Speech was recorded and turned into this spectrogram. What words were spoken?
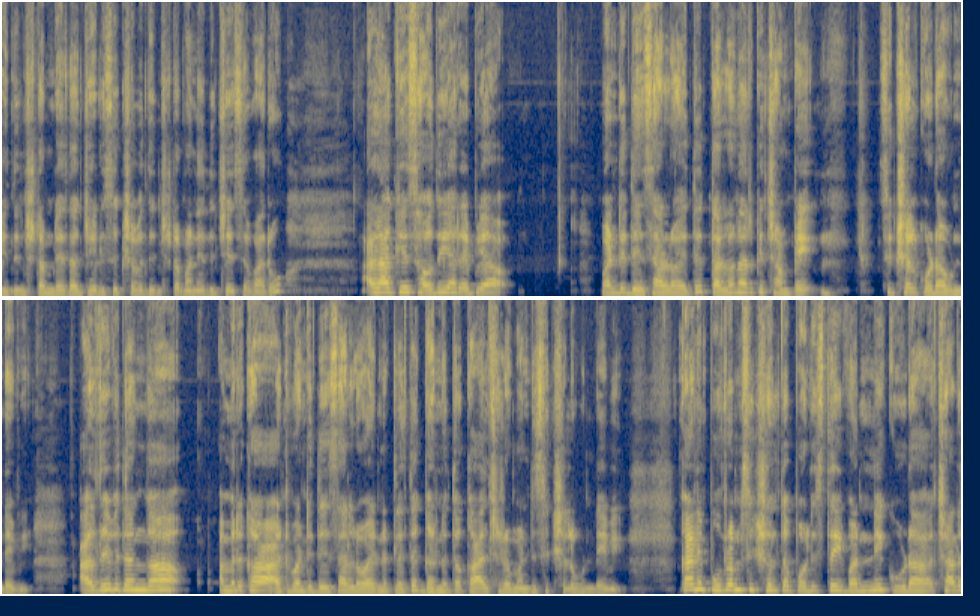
విధించడం లేదా జైలు శిక్ష విధించడం అనేది చేసేవారు. అలాగే సౌదీ అరేబియా వంటి దేశాల్లో అయితే తలనరికి చంపే శిక్షలు కూడా ఉండేవి. అదేవిధంగా అమెరికా అటువంటి దేశాల్లో అయినట్లయితే గన్నుతో కాల్చడం వంటి శిక్షలు ఉండేవి. కానీ పూర్వం శిక్షలతో పోలిస్తే ఇవన్నీ కూడా చాలా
